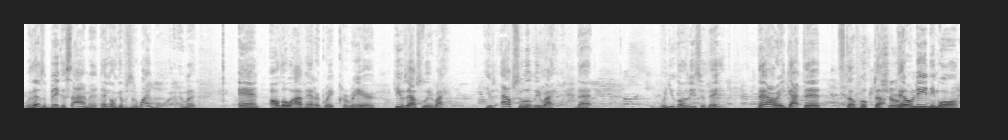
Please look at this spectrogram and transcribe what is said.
when there's a big assignment, they're gonna give it to the white boy. And, when- and although I've had a great career, he was absolutely right. He was absolutely right that when you go to research, they they already got their stuff hooked up. Sure. They don't need any more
